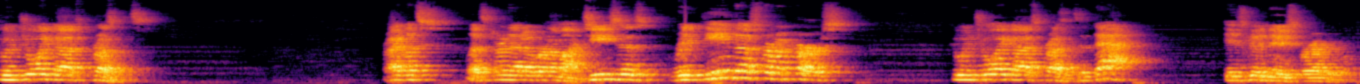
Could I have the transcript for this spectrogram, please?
to enjoy God's presence. Right? Let's, let's turn that over in our mind. Jesus redeemed us from a curse to enjoy God's presence. And that is good news for everyone.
